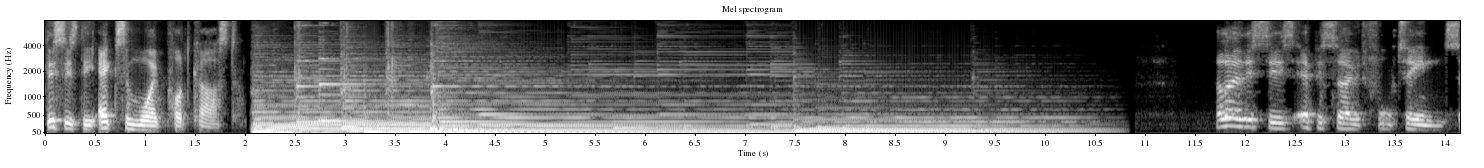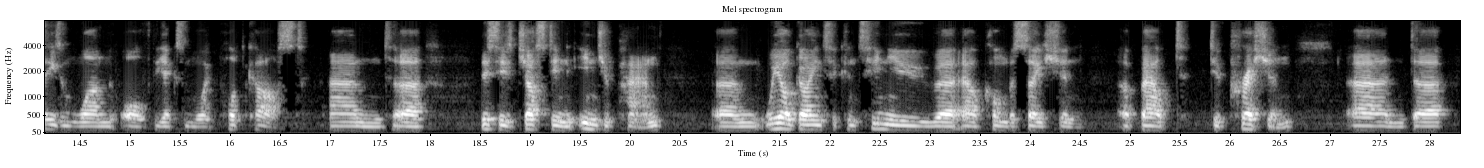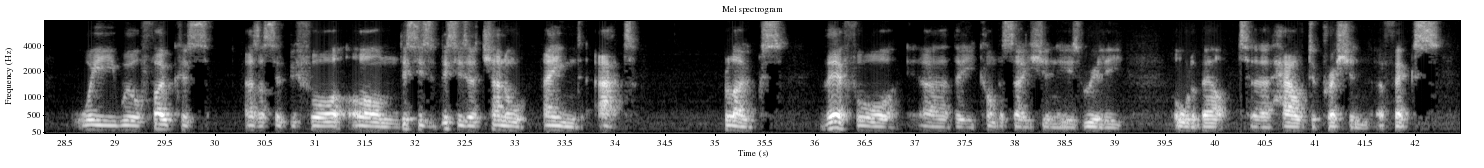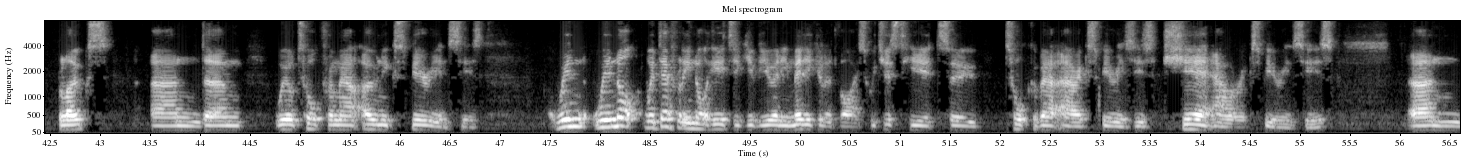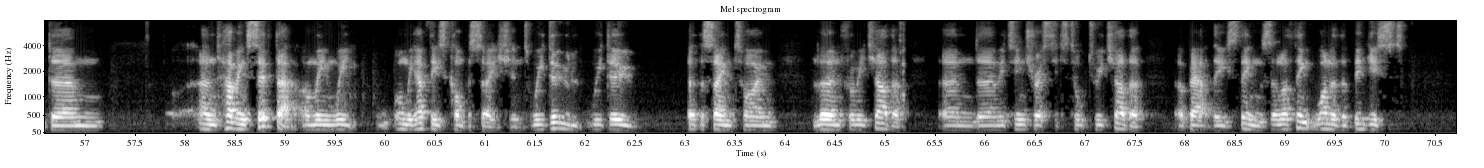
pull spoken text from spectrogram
This is the X and Y podcast. Hello, this is episode 14, season one of the X and Y podcast. And uh, this is Justin in Japan. Um, we are going to continue uh, our conversation about depression. And uh, we will focus, as I said before, on this is this is a channel aimed at blokes. Therefore, uh, the conversation is really all about uh, how depression affects blokes, and um, we'll talk from our own experiences. We're, we're not we're definitely not here to give you any medical advice. We're just here to talk about our experiences, share our experiences, and um, and having said that, I mean, we when we have these conversations, we do we do at the same time learn from each other, and um, it's interesting to talk to each other about these things. And I think one of the biggest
